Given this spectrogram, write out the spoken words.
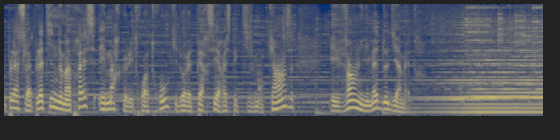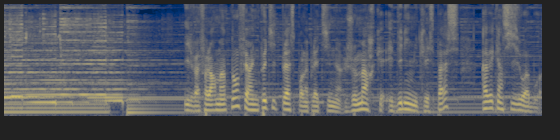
Je place la platine de ma presse et marque les trois trous qui doivent être percés à respectivement 15 et 20 mm de diamètre. Il va falloir maintenant faire une petite place pour la platine. Je marque et délimite l'espace avec un ciseau à bois.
